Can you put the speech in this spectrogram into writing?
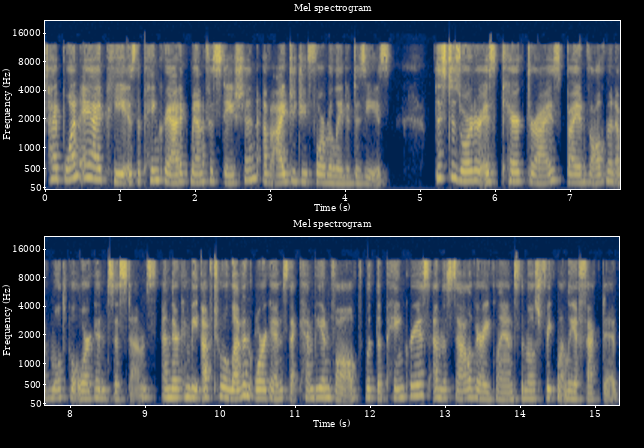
Type 1 AIP is the pancreatic manifestation of IgG4 related disease. This disorder is characterized by involvement of multiple organ systems, and there can be up to 11 organs that can be involved, with the pancreas and the salivary glands the most frequently affected.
